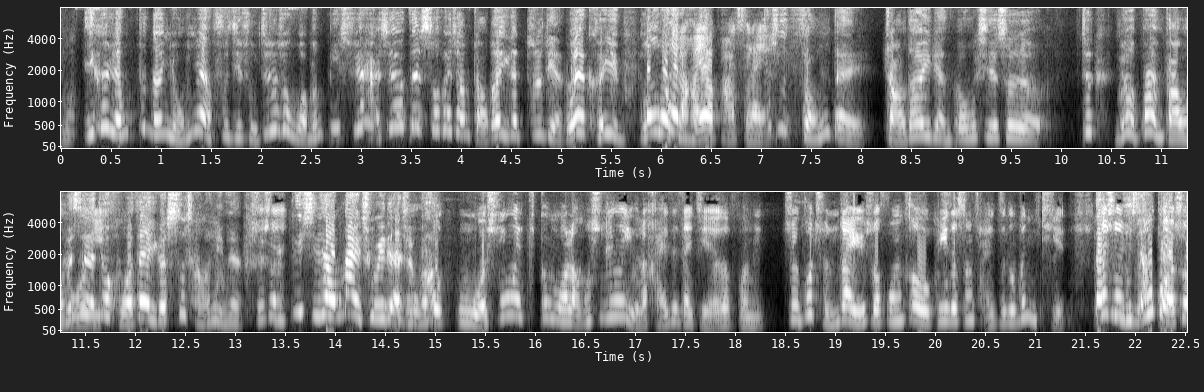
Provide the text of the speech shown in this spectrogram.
了。一个人不能永远负基础，这就是我们必须还是要在社会上找到一个支点。我也可以不做了还要爬起来，就是总得找到一点东西是，就没有办法。我们现在就活在一个市场里面，其实必须要卖出一点什么。我我是因为跟我老公是因为有了孩子才结的婚。就不存在于说婚后逼着生孩子这个问题。但是如果说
